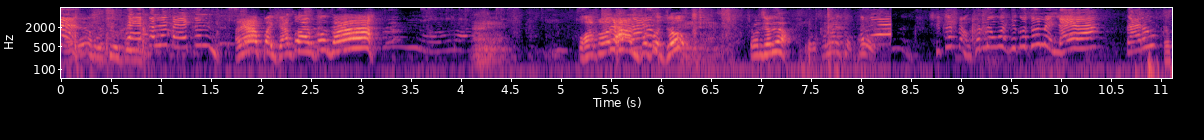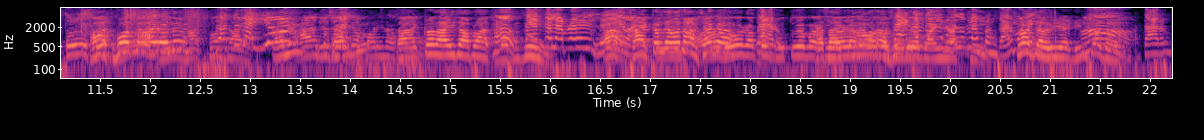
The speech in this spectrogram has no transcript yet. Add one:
બાયકલ અરે આ પૈસા તો આવતો જા ઓહો તો હાલ તો જો ચાલ, ચાલ. શિકર પંખો લંગો શિકર શું મેં લાયા તારું તો હાથ બોટ લાવ્યો ને. સાયકલ આવી જા હાથમાં. સાયકલ આપણે લઈ લેવા સાયકલ લેવા તો આવશે કે? ભૂતુએ આ સાયકલ લેવા તો આવશે. સાયકલ પાડી લઈ નાખી. શું યાર? ડીલ શું ચાલ્યું? તારું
